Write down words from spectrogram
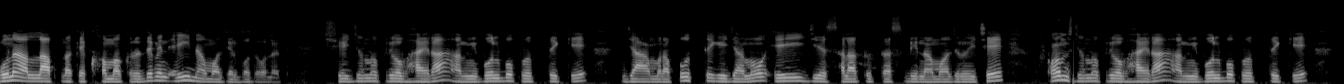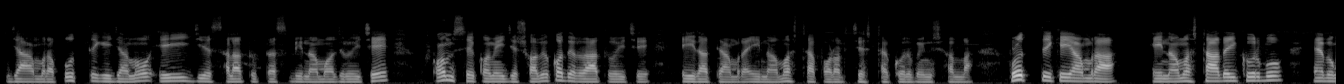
গোনা আল্লাহ আপনাকে ক্ষমা করে দেবেন এই নামাজের বদৌলতে। সেই জন্য প্রিয় ভাইরা, আমি বলব প্রত্যেককে যে আমরা প্রত্যেকেই জানো এই যে সালাতুত তাসবি নামাজ রয়েছে, কম জন্য প্রিয় ভাইরা, আমি বলব প্রত্যেককে যে আমরা প্রত্যেকেই জানো এই যে সালাতুত তাসবি নামাজ রয়েছে কমসে কম এই যে সবে কদের রাত রয়েছে, এই রাতে আমরা এই নামাজটা পড়ার চেষ্টা করব ইনশাল্লাহ। প্রত্যেকেই আমরা এই নামাজটা আদায় করব এবং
